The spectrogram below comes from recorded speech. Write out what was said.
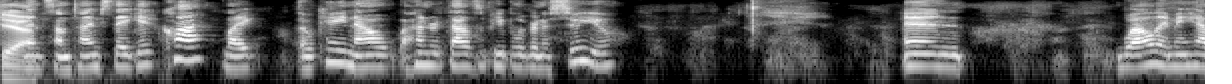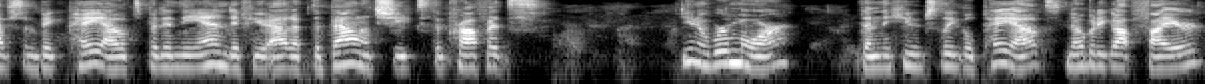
Yeah. and sometimes they get caught like okay now 100000 people are going to sue you. And well they may have some big payouts but in the end if you add up the balance sheets the profits you know were more than the huge legal payouts. Nobody got fired.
